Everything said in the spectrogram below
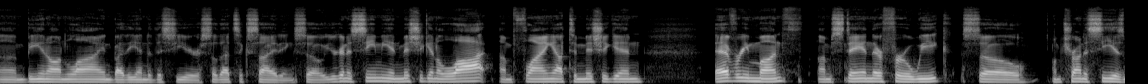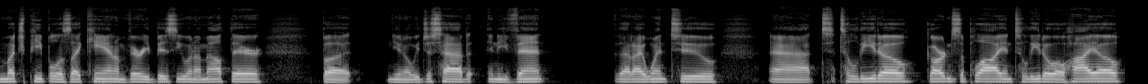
um, being online by the end of this year. So that's exciting. So you're going to see me in Michigan a lot. I'm flying out to Michigan every month. I'm staying there for a week. So I'm trying to see as much people as I can. I'm very busy when I'm out there. But, you know, we just had an event that I went to at Toledo Garden Supply in Toledo, Ohio.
